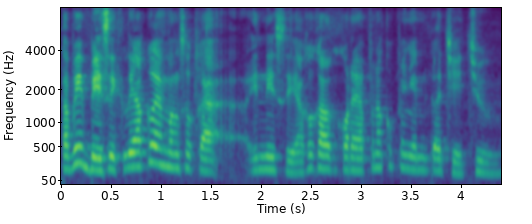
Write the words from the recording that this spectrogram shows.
Tapi basically aku emang suka ini sih. Aku kalau ke Korea pun aku pengen ke Jeju.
